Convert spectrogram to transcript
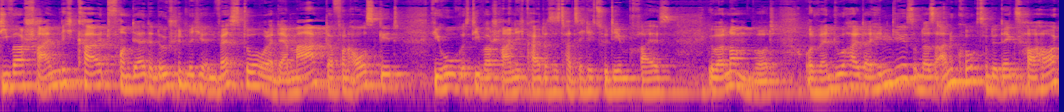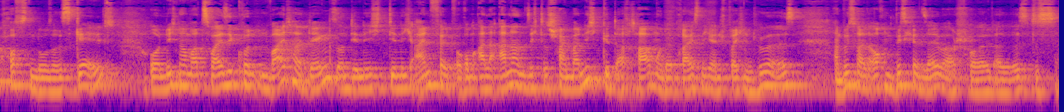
die Wahrscheinlichkeit, von der der durchschnittliche Investor oder der Markt davon ausgeht, wie hoch ist die Wahrscheinlichkeit, dass es tatsächlich zu dem Preis übernommen wird. Und wenn du halt da hingehst und das anguckst und dir denkst, haha, kostenloses Geld und nicht nochmal zwei Sekunden weiter denkst und dir nicht, dir nicht einfällt, warum alle anderen sich das scheinbar nicht gedacht haben und der Preis nicht entsprechend höher ist, dann bist du halt auch ein bisschen selber schuld. Also das, das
